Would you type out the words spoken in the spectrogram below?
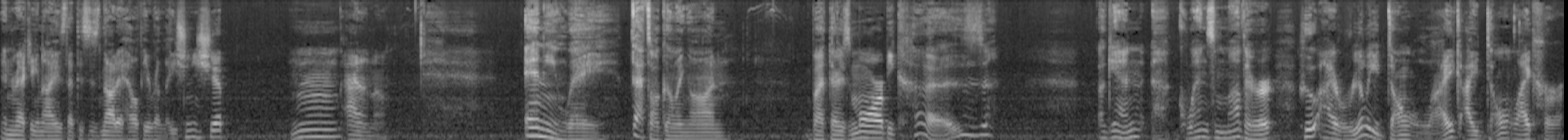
and recognize that this is not a healthy relationship. Hmm, I don't know. Anyway, that's all going on. But there's more because, again, Gwen's mother, who I really don't like, I don't like her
